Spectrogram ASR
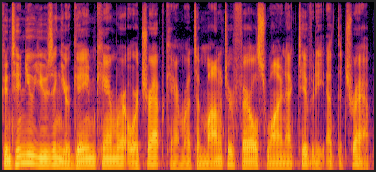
Continue using your game camera or trap camera to monitor feral swine activity at the trap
